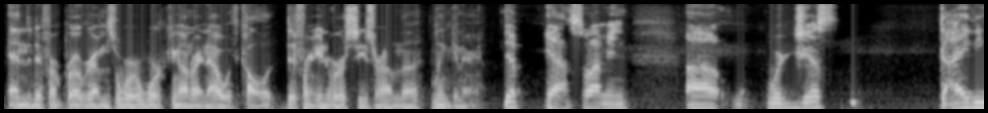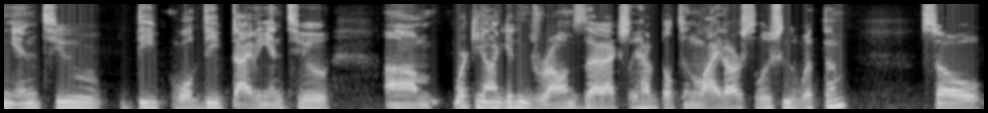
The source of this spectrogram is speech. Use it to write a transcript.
and the different programs we're working on right now with college, different universities around the Lincoln area. Yep. Yeah. So, I mean, uh, we're just diving into deep, well, deep diving into um, working on getting drones that actually have built in LiDAR solutions with them. So,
